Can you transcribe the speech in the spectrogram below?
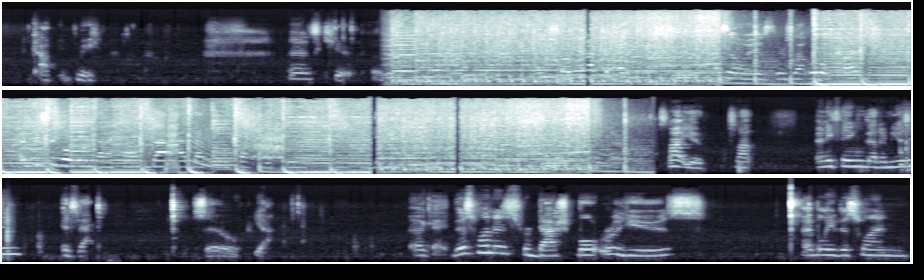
copied me. That's cute. So to edit. As always, there's that little cut. Every single one that I have that had that little cut. Again. It's not you. It's not anything that I'm using. It's that. So yeah. Okay, this one is for Dashbolt Reviews. I believe this one.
